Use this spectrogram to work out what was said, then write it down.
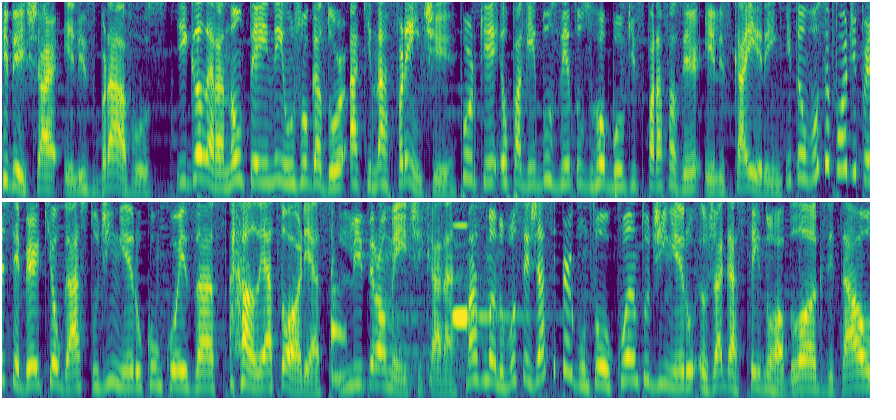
e deixar eles bravos. E galera, não tem nenhum jogador aqui na frente, porque eu paguei 200 Robux para fazer eles caírem. Então você pode perceber que eu gasto dinheiro com coisas aleatórias, literalmente, cara. Mas mano, você já se perguntou quanto dinheiro eu já gastei no Roblox e tal?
